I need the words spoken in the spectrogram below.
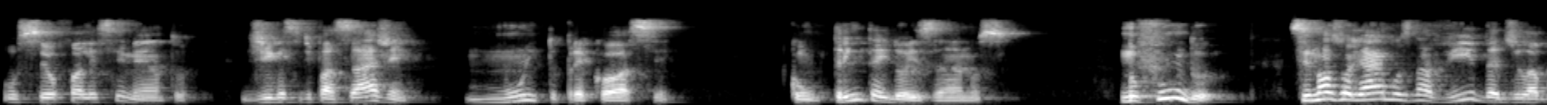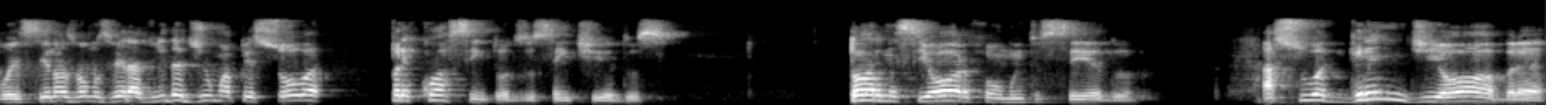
o seu falecimento. Diga-se de passagem, muito precoce, com 32 anos. No fundo, se nós olharmos na vida de Laboissy, nós vamos ver a vida de uma pessoa precoce em todos os sentidos. Torna-se órfão muito cedo. A sua grande obra,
